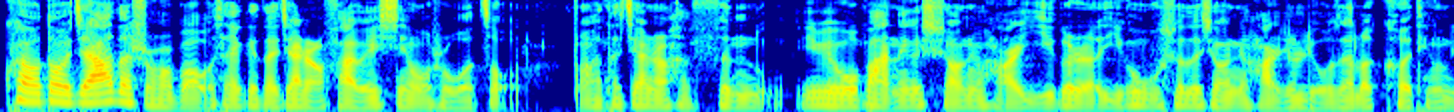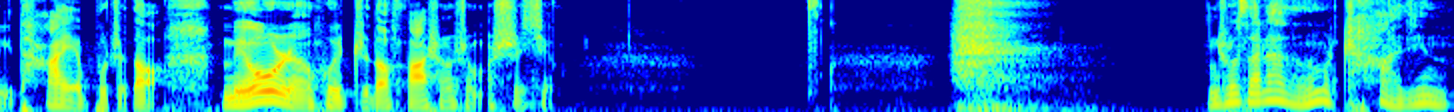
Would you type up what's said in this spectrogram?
快要到家的时候吧，我才给他家长发微信，我说我走了。啊，他家长很愤怒，因为我把那个小女孩一个人，一个五岁的小女孩就留在了客厅里，他也不知道，没有人会知道发生什么事情。唉，你说咱俩咋那么差劲呢？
